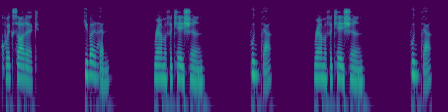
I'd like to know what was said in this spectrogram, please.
quixotic, 기발한, ramification, 분다, ramification, 분다,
